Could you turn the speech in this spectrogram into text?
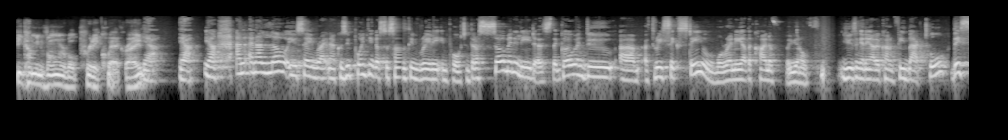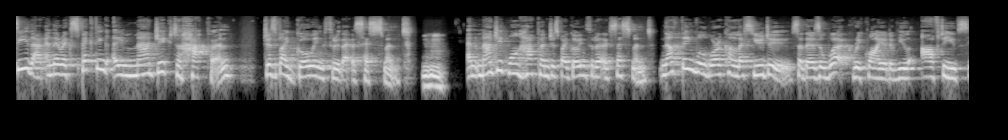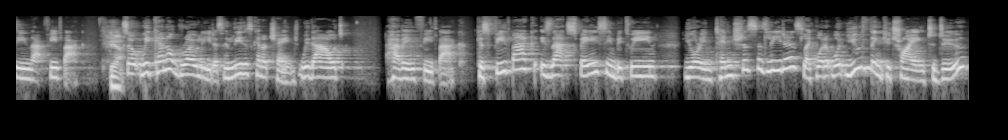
becoming vulnerable pretty quick, right? Yeah. Yeah, yeah. And and I love what you're saying right now because you're pointing us to something really important. There are so many leaders that go and do um, a 360 or any other kind of, you know, using any other kind of feedback tool. They see that and they're expecting a magic to happen just by going through that assessment. Mm-hmm. And magic won't happen just by going through that assessment. Nothing will work unless you do. So there's a work required of you after you've seen that feedback. Yeah. So we cannot grow leaders and leaders cannot change without having feedback. Because feedback is that space in between your intentions as leaders, like what, what you think you're trying to do,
